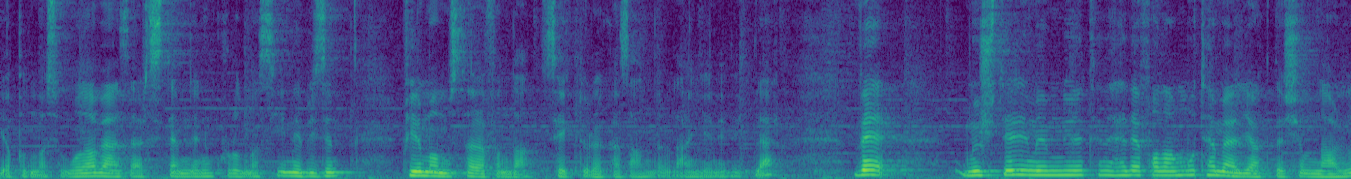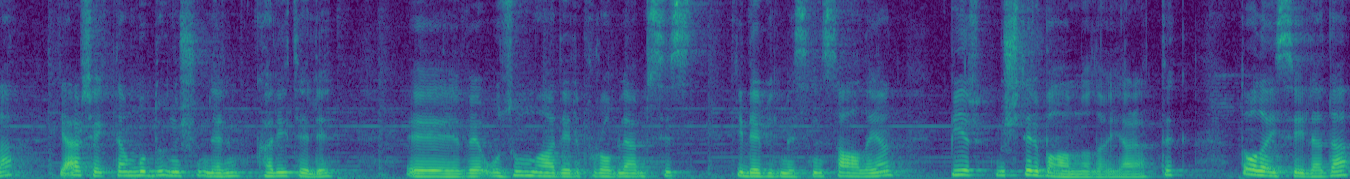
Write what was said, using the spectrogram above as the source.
yapılması, buna benzer sistemlerin kurulması yine bizim firmamız tarafından sektöre kazandırılan yenilikler. Ve müşteri memnuniyetini hedef alan bu temel yaklaşımlarla gerçekten bu dönüşümlerin kaliteli ve uzun vadeli problemsiz gidebilmesini sağlayan bir müşteri bağımlılığı yarattık. Dolayısıyla da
